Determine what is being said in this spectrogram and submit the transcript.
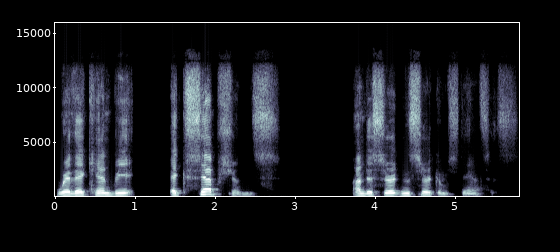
where there can be exceptions under certain circumstances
